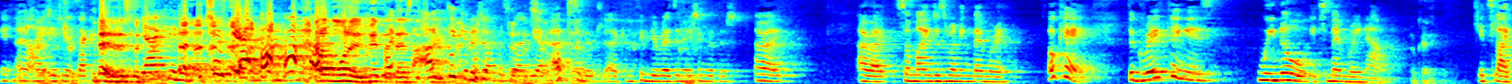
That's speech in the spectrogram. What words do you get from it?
It, Yeah, I- that's it the is. truth. I can That is the yeah, truth. it is the truth. Yeah. I don't want to admit that that's the I'm, truth. I'm picking it up as well. Yeah, absolutely. I can feel you resonating with it. All right. All right. So mind is running memory. Okay. The great thing is we know it's memory now. Okay. It's like,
